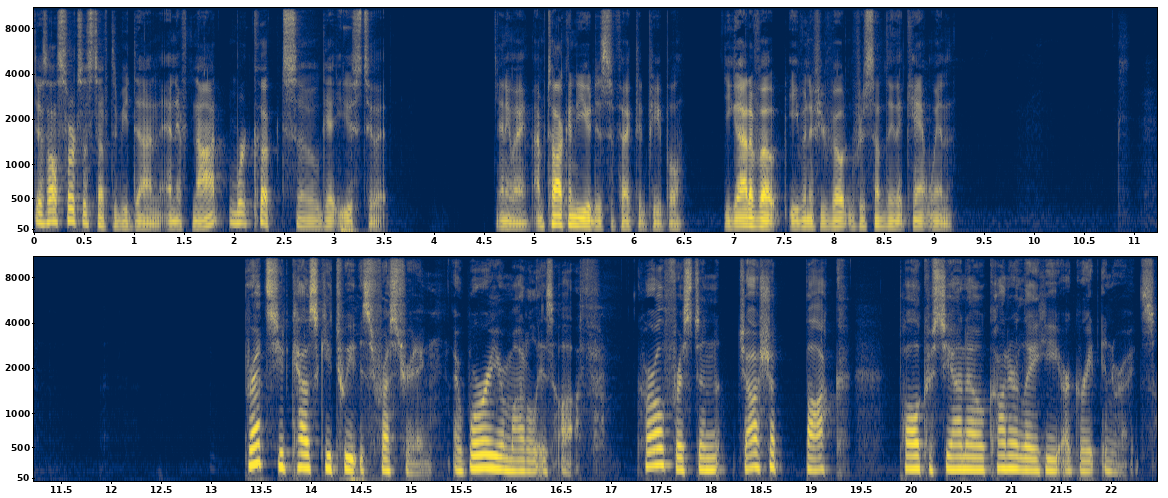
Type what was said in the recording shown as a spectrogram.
there's all sorts of stuff to be done. And if not, we're cooked. So get used to it. Anyway, I'm talking to you, disaffected people. You got to vote, even if you're voting for something that can't win. Bret's Yudkowsky tweet is frustrating. I worry your model is off. Karl Friston, Joscha Bach, Paul Christiano, Connor Leahy are great inroads.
